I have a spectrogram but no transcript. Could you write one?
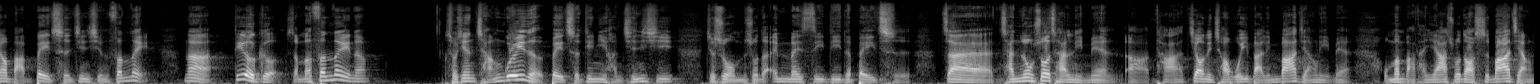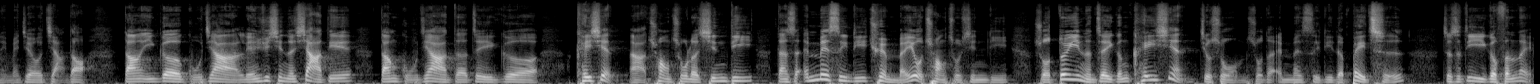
要把背驰进行分类。那第二个怎么分类呢？首先，常规的背驰定义很清晰，就是我们说的 MACD 的背驰，在禅中说禅里面啊，它教你炒股一百零八讲里面，我们把它压缩到十八讲里面就有讲到，当一个股价连续性的下跌，当股价的这一个 K 线啊创出了新低，但是 MACD 却没有创出新低，所对应的这一根 K 线就是我们说的 MACD 的背驰，这是第一个分类。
